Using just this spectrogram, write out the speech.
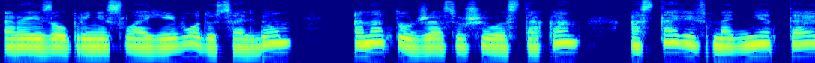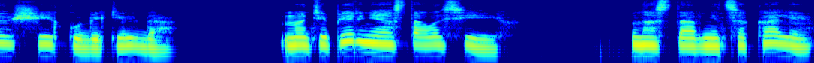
Рейзел принесла ей воду со льдом, она тут же осушила стакан, оставив на дне тающие кубики льда. Но теперь не осталось и их. Наставница Калли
